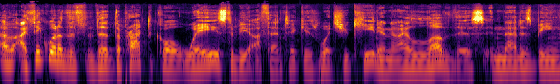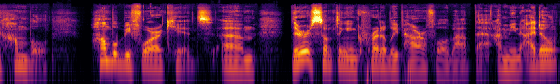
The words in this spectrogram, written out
Um, I think one of the, the the practical ways to be authentic is what you keyed in. And I love this, and that is being humble. Humble before our kids. Um, there is something incredibly powerful about that. I mean, I don't.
